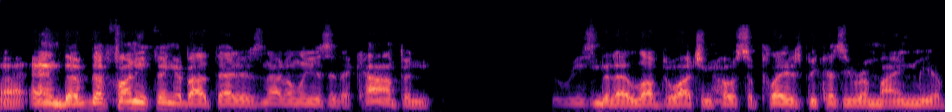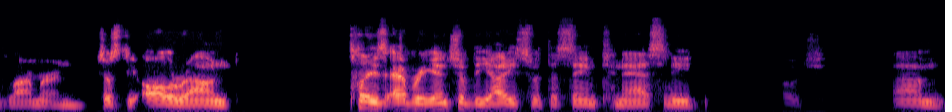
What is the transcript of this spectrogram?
Uh, and the the funny thing about that is not only is it a comp, and the reason that I loved watching Hossa play is because he reminded me of Larmer and just the all around plays every inch of the ice with the same tenacity coach. Um,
